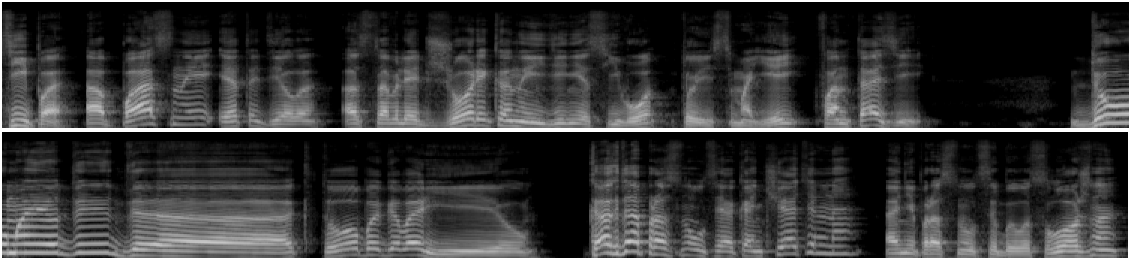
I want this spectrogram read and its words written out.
Типа, опасное это дело, оставлять Жорика наедине с его, то есть моей, фантазией. Думаю, да-да, кто бы говорил. Когда проснулся окончательно, а не проснуться было сложно,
